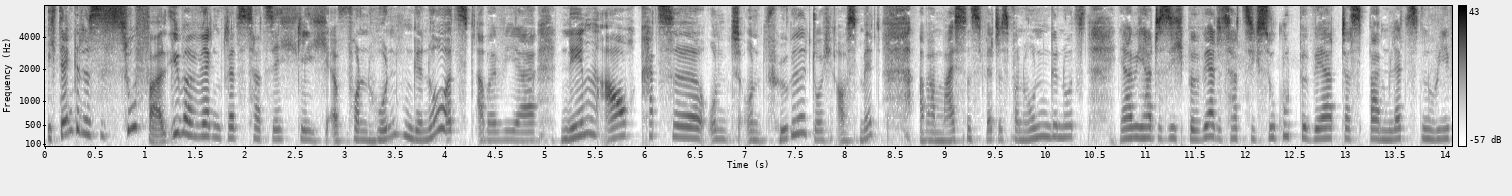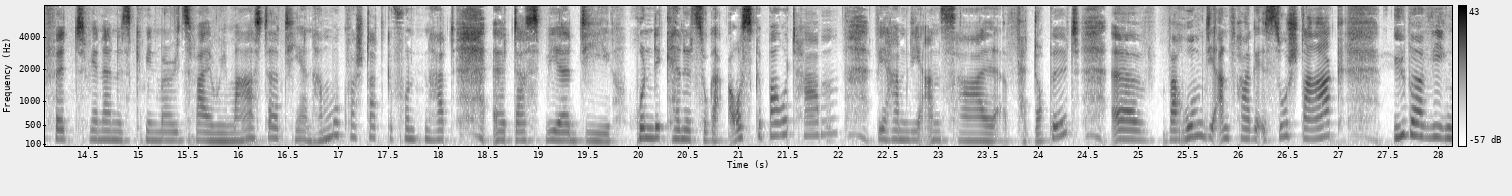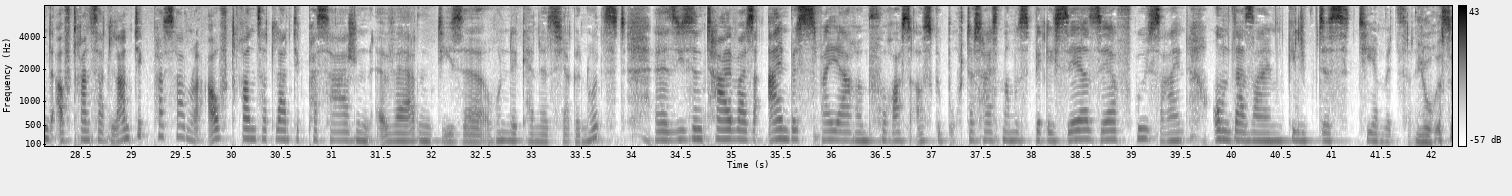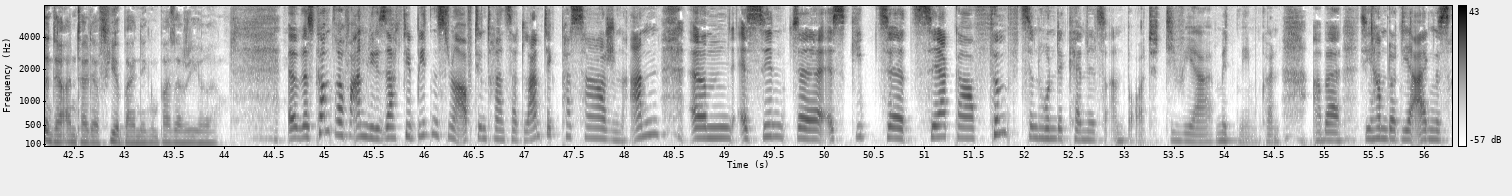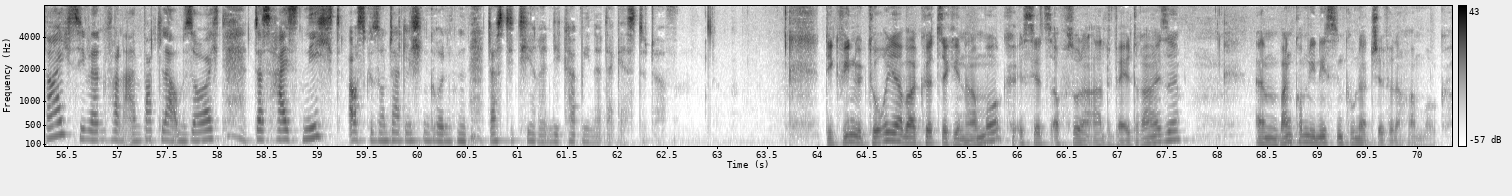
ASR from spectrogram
Ich denke, das ist Zufall. Überwiegend wird es tatsächlich äh, von Hunden genutzt, aber wir nehmen auch Katze und, und Vögel durchaus mit. Aber meistens wird es von Hunden genutzt. Ja, wie hat es sich bewährt? Es hat sich so gut bewährt, dass beim letzten Refit, wir nennen es Queen Mary 2 Remastered, hier in Hamburg was stattgefunden hat, äh, dass wir die Hundekennels sogar ausgebaut haben. Wir haben die Anzahl verdoppelt. Äh, Warum? Die Anfrage ist so stark. Überwiegend auf Transatlantikpassagen oder auf Transatlantikpassagen werden diese Hundekennels ja genutzt. Äh, Sie sind teilweise ein bis zwei Jahre im Voraus ausgebucht. Das heißt, man muss wirklich sehr, sehr früh sein, um da sein geliebtes Tier mitzunehmen. Wie hoch ist denn der Anteil der vierbeinigen Passagiere? Äh, Das kommt drauf an, wie gesagt, wir bieten es nur auf den Transatlantikpassagen an. Ähm, Es sind, äh, es gibt circa 15 Hundekennels an Bord, die wir mitnehmen können. Aber sie haben dort ihr eigenes Reich, sie werden von einem Butler umsorgt. Das heißt nicht aus gesundheitlichen Gründen, dass die Tiere in die Kabine der Gäste dürfen. Die Queen Victoria war kürzlich in Hamburg, ist jetzt auf so einer Art Weltreise. Ähm, wann kommen die nächsten Cunard-Schiffe nach Hamburg?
